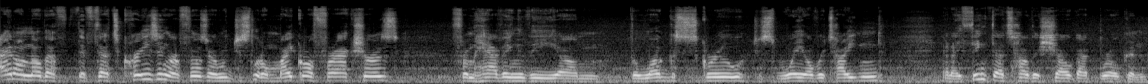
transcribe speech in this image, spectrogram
I don't know that, if that's crazing or if those are just little micro fractures from having the, um, the lug screw just way over tightened and I think that's how the shell got broken.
